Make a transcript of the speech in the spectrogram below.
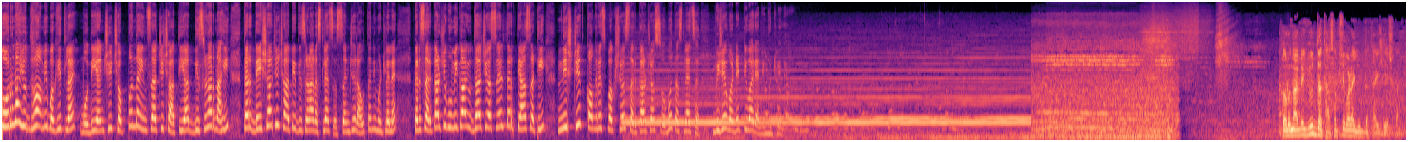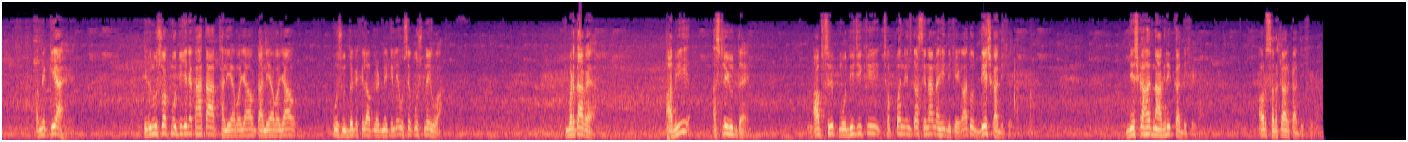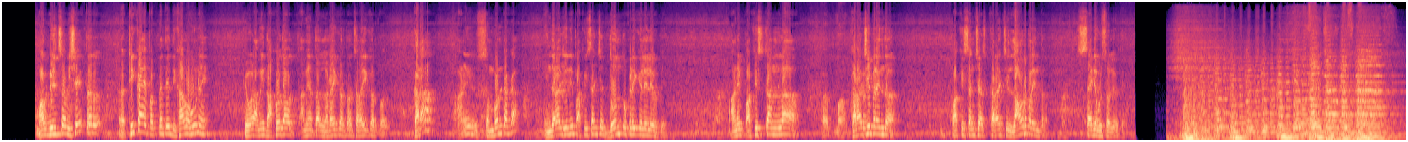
Corona युद्ध आम्ही बघितलंय. मोदी यांची छप्पन्न इंचाची छाती यात दिसणार नाही तर देशाची छाती दिसणार असल्याचं संजय राऊतांनी म्हटलेलं आहे. तर सरकारची भूमिका युद्धाची असेल तर त्यासाठी निश्चित काँग्रेस पक्ष सरकारच्या सोबत असल्याचं विजय वडेट्टीवार यांनी म्हटलेलं आहे. कोरोना में युद्ध था सबसे बड़ा युद्ध था इस देश का। हमने किया है। लेकिन उस वक्त मोदी जी ने कहा था, थालियाँ बजाओ, तालियाँ बजाओ। उस युद्ध के खिलाफ लड़ने के लिए उसे कुछ नहीं हुआ। बढ़ता गया। अभी असली युद्ध है। अब सिर्फ़ मोदी जी की छप्पन इंच का सेना नहीं दिखेगा तो देश का दिखेगा। देश का हर नागरिक का दिखेगा और सरकार का दिखेगा। मॉकड्रिलचा विषय तर ठीक आहे, फक्त ते दिखावा होऊ नये. केवळ आम्ही दाखवत आहोत आम्ही आता लढाई करतो चढाई करतो करा आणि संपवून टाका. इंदिराजींनी पाकिस्तानचे दोन तुकडे केलेले होते. आणि पाकिस्तानला कराचीपर्यंत पाकिस्तानच्या कराची लावरपर्यंत सैन्य घुसवले होते.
